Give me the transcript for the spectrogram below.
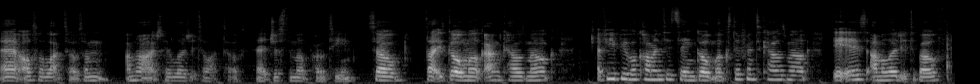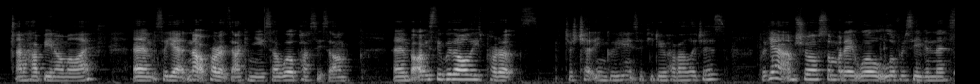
Uh, also lactose. I'm, I'm not actually allergic to lactose, uh, just the milk protein. So that is goat milk and cow's milk. A few people commented saying goat milk's different to cow's milk. It is, I'm allergic to both and I have been all my life. Um, so yeah, not a product I can use, so I will pass this on. Um, but obviously with all these products, just check the ingredients if you do have allergies. But yeah, I'm sure somebody will love receiving this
